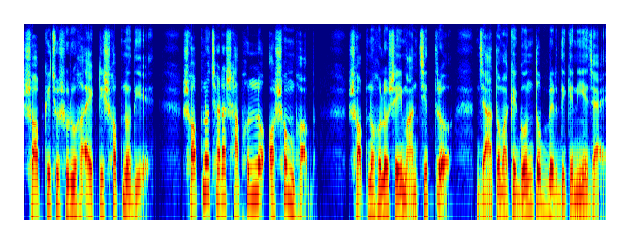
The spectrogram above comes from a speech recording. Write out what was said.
সবকিছু শুরু হয় একটি স্বপ্ন দিয়ে। স্বপ্ন ছাড়া সাফল্য অসম্ভব। স্বপ্ন হলো সেই মানচিত্র যা তোমাকে গন্তব্যের দিকে নিয়ে যায়।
